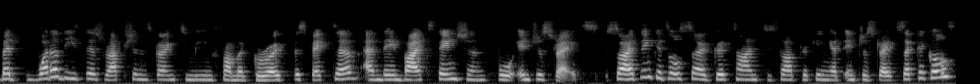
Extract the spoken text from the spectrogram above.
but what are these disruptions going to mean from a growth perspective and then by extension for interest rates? So I think it's also a good time to start looking at interest rate cyclicals,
